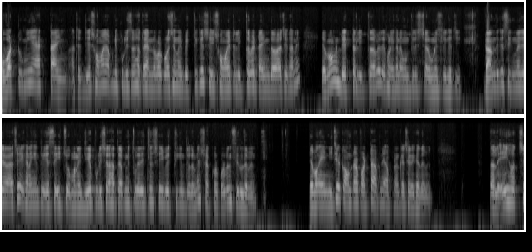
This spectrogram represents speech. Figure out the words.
Over to me at time আচ্ছা যে সময় আপনি পুলিশের হাতে হ্যান্ড ওভার করেছেন ওই ব্যক্তিকে, সেই সময়টা লিখতে হবে টাইম দেওয়া আছে এখানে, এবং ডেটটা লিখতে হবে। দেখুন, এখানে উনত্রিশ চার উনিশ লিখেছি। ডান দিকে সিগনেচার আছে, এখানে কিন্তু এসএইচ ও মানে যে পুলিশের হাতে আপনি তুলে দিচ্ছেন, সেই ব্যক্তি কিন্তু এখানে স্বাক্ষর করবেন সিল দেবেন। এবং এই নিচের কাউন্টার পার্টটা আপনি আপনার কাছে রেখে দেবেন। তাহলে এই হচ্ছে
